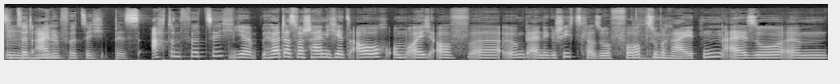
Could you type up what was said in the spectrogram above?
1741 bis 48. Ihr hört das wahrscheinlich jetzt auch, um euch auf äh, irgendeine Geschichtsklausur vorzubereiten. Also ähm,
